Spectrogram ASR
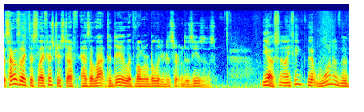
it sounds like this life history stuff has a lot to do with vulnerability to certain diseases. Yes, and I think that one of the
